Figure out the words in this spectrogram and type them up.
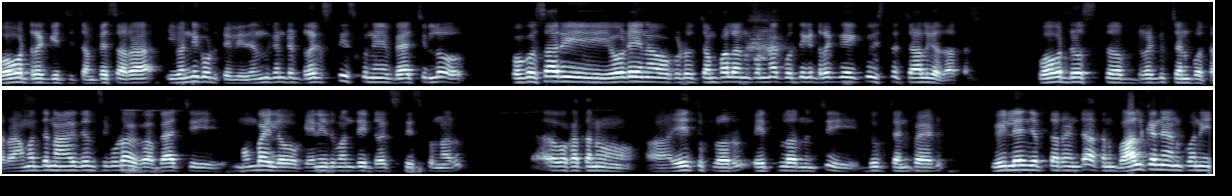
ఓవర్ డ్రగ్ ఇచ్చి చంపేశారా ఇవన్నీ కూడా తెలియదు. ఎందుకంటే డ్రగ్స్ తీసుకునే బ్యాచ్ల్లో ఒక్కోసారి ఎవడైనా ఒకడు చంపాలనుకున్నా కొద్దిగా డ్రగ్ ఎక్కువ ఇస్తే చాలు కదా అతను. ఓవర్ డోస్ డ్రగ్ చనిపోతారు. ఆ మధ్య నాకు తెలిసి కూడా ఒక బ్యాచ్ ముంబైలో ఒక ఎనిమిది మంది డ్రగ్స్ తీసుకున్నారు. ఒక అతను ఎయిత్ ఫ్లోర్ ఎయిత్ ఫ్లోర్ నుంచి దూకి చనిపోయాడు. వీళ్ళు ఏం చెప్తారంటే అతను బాల్కనీ అనుకొని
